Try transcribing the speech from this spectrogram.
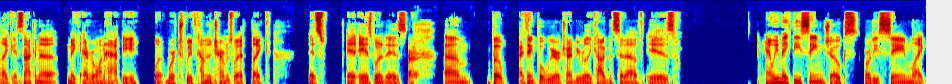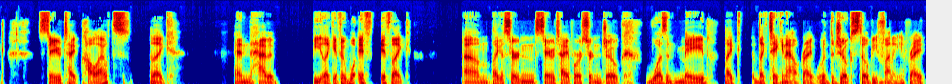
like it's not going to make everyone happy which we've come to terms with like it's it is what it is. Um but i think what we were trying to be really cognizant of is can we make these same jokes or these same like stereotype call outs like and have it be like if it if if like um like a certain stereotype or a certain joke wasn't made like like taken out right? Would the joke still be funny right?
